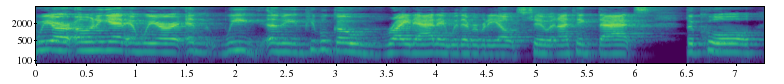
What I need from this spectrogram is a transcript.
we are owning it and we are and we I mean people go right at it with everybody else too and I think that's the cool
